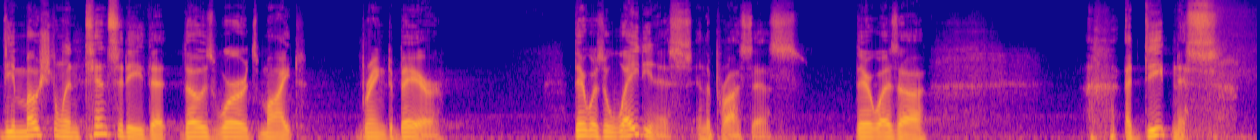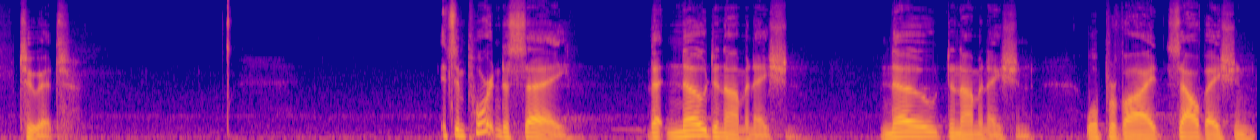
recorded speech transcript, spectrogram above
the emotional intensity that those words might bring to bear there was a weightiness in the process. There was a, a deepness to it. It's important to say that no denomination, no denomination will provide salvation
